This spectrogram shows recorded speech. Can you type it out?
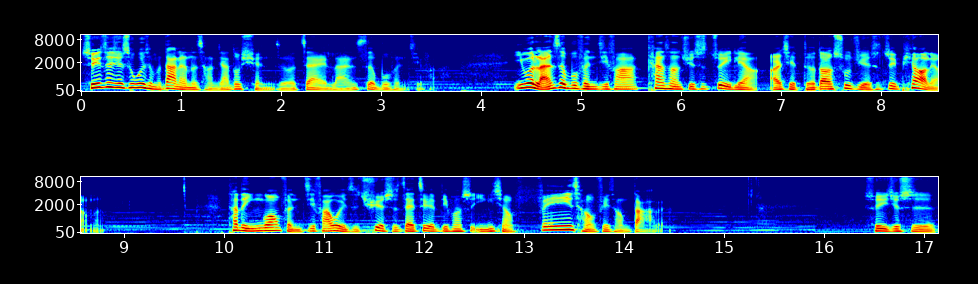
所以这就是为什么大量的厂家都选择在蓝色部分激发，因为蓝色部分激发看上去是最亮，而且得到数据也是最漂亮的。它的荧光粉激发位置确实在这个地方是影响非常非常大的。所以就是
